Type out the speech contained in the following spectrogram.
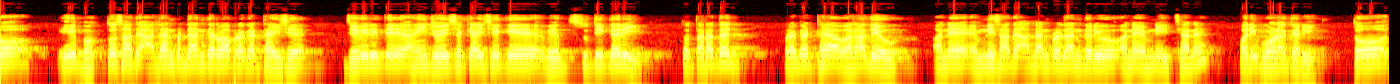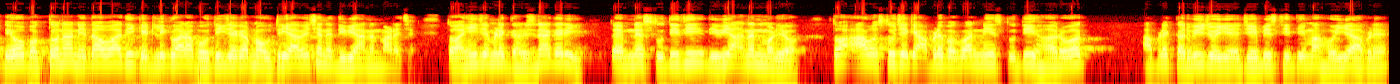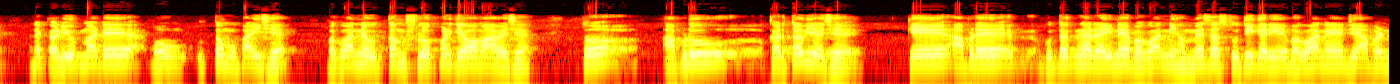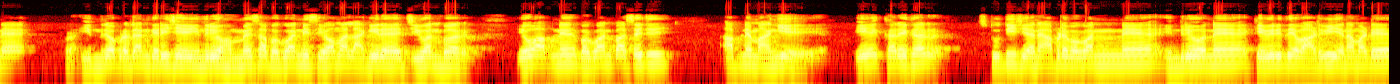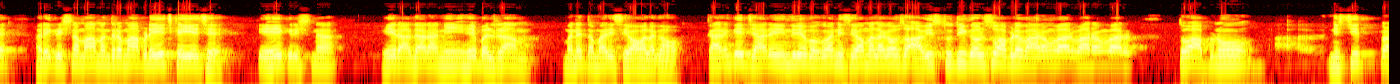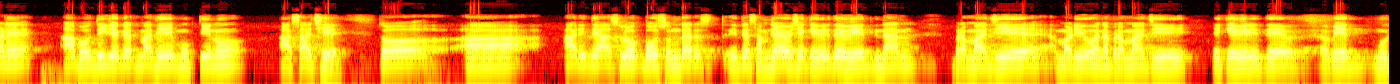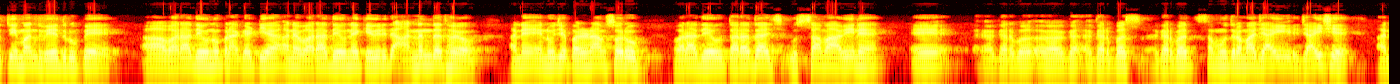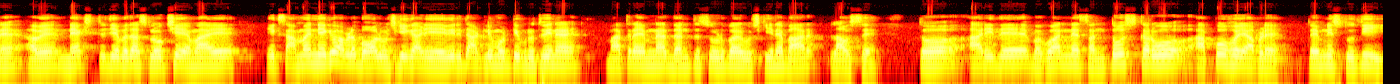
એ ભક્તો સાથે આદાન પ્રદાન કરવા પ્રગટ થાય છે. જેવી રીતે અહીં જોઈ શકાય છે કે વેદસ્તુતિ કરી, તો તરત જ પ્રગટ થયા વરાદેવ અને એમની સાથે આદાન પ્રદાન કર્યું અને એમની ઈચ્છાને પરિપૂર્ણ કરી. તો તેઓ ભક્તોના નેતા હોવાથી કેટલીક વાર ભૌતિક જગતમાં ઉતરી આવે છે અને દિવ્ય આનંદ માણે છે. તો અહીં જેમણે ગર્જના કરી તો એમને સ્તુતિથી દિવ્ય આનંદ મળ્યો. તો આ વસ્તુ છે કે આપણે ભગવાનની સ્તુતિ હર વખત આપણે કરવી જોઈએ, જે બી સ્થિતિમાં હોઈએ આપણે. અને કળિયુગ માટે બહુ ઉત્તમ ઉપાય છે. ભગવાનને ઉત્તમ શ્લોક પણ કહેવામાં આવે છે. તો આપણું કર્તવ્ય છે કે આપણે કૃતજ્ઞ રહીને ભગવાનની હંમેશા સ્તુતિ કરીએ. ભગવાને જે આપણને ઇન્દ્રિયો પ્રદાન કરી છે, એ ઇન્દ્રિયો હંમેશા ભગવાનની સેવામાં લાગી રહે જીવનભર. એવો આપણે ભગવાન પાસે જ આપણે માંગીએ, એ ખરેખર સ્તુતિ છે અને આપણે ભગવાનને, ઇન્દ્રિયોને કેવી રીતે વાળવી એના માટે હરે કૃષ્ણ મહામંત્રમાં આપણે એ જ કહીએ છીએ કે, હે કૃષ્ણ, હે રાધારાની, હે બલરામ, મને તમારી સેવામાં લગાવો. કારણ કે જ્યારે ઇન્દ્રિય ભગવાનની સેવામાં લગાવશો, આવી સ્તુતિ કરશું આપણે વારંવાર વારંવાર. તો આપણું નિશ્ચિતપણે આ ભૌતિક જગતમાંથી મુક્તિનું આશા છે. તો આ રીતે આ શ્લોક બહુ સુંદર રીતે સમજાયો છે, કેવી રીતે વેદ જ્ઞાન બ્રહ્માજીએ મળ્યું અને બ્રહ્માજી એ કેવી રીતે વેદ મૂર્તિમંત વેદ રૂપે વરાદેવનું પ્રાગટ્ય અને વરાદેવને કેવી રીતે આનંદ થયો અને એનું જે પરિણામ સ્વરૂપ વરાદેવ તરત જ ઉત્સાહમાં આવીને એ ગર્ભ ગર્ભ ગર્ભ સમુદ્રમાં જાય જાય છે અને હવે નેક્સ્ટ જે બધા શ્લોક છે એમાં એ એક સામાન્ય કેવું આપણે બોલ ઉંચકી કાઢીએ એવી રીતે આટલી મોટી પૃથ્વીને માત્ર એમના દંતસૂળ પર ઉચકીને બહાર લાવશે. તો આ રીતે ભગવાનને સંતોષ કરવો આપવો હોય આપણે, તો એમની સ્તુતિ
